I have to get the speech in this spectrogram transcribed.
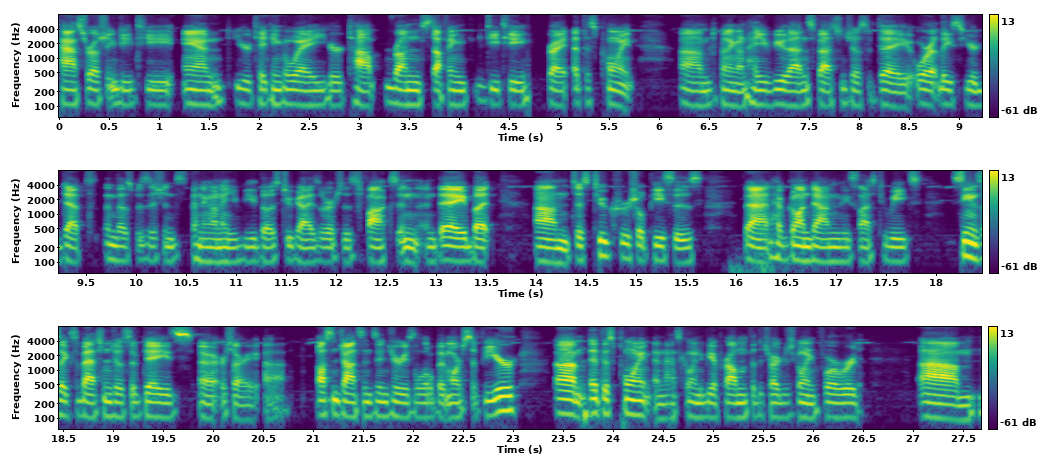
pass rushing DT and you're taking away your top run stuffing DT, right, at this point, um, depending on how you view that in Sebastian Joseph Day, or at least your depth in those positions, depending on how you view those two guys versus Fox and, and Day. But um, just two crucial pieces that have gone down in these last two weeks. Seems like Sebastian Joseph Day's, uh, or sorry, uh, Austin Johnson's injury is a little bit more severe um, at this point, and that's going to be a problem for the Chargers going forward. Um,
